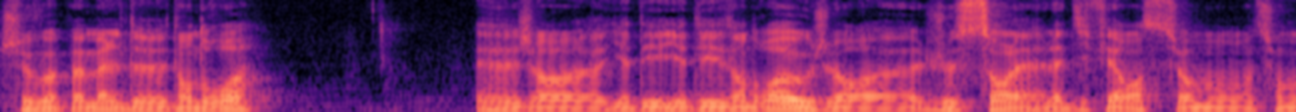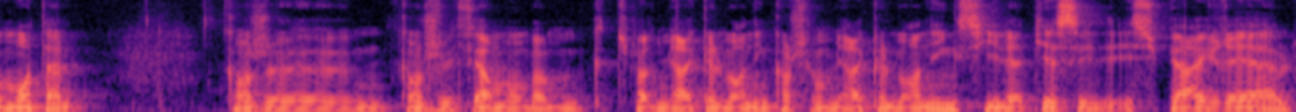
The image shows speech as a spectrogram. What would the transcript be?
je vois pas mal de- d'endroits. euh, genre, il y, a des- y a des endroits où genre, euh, je sens la, la différence sur mon, sur mon mental. Quand je, quand je vais faire mon, bah, mon- Tu parles de Miracle Morning. Quand je fais mon Miracle Morning, si la pièce est, est super agréable,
